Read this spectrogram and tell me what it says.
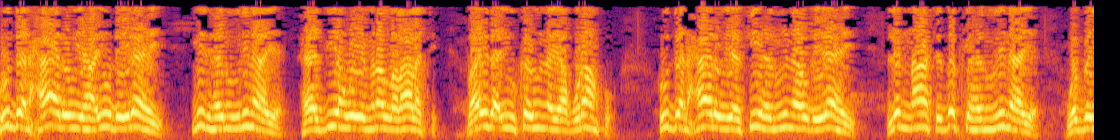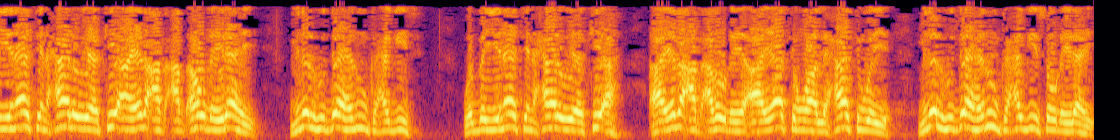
Hudan xaal uu yahay ayuu dha ilaahay mid hanuuninaaya haadiyan weeye min aldalaalati baayida ayuu ka hanuuninayaa qur'aanku. Hudan xaalow yaha kii hanuuninaya dha ilaahay linnaasi dadka hanuuninaaya wa bayinaatin xaalow yaha kii aayado cadcad aw dha ilaahay min alhudaa hanuunka xaggiisa. Wa bayinaatin xaalow yaha kii ah aayado cadcadow dha aayaatin waalixaatin weeye min alhudaa hanuunka xaggiisaw dha ilaahay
